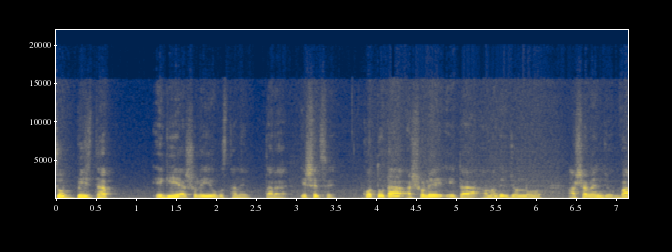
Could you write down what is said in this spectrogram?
চব্বিশ ধাপ এগিয়ে আসলে এই অবস্থানে তারা এসেছে। কতটা আসলে এটা আমাদের জন্য আশাব্যঞ্জক বা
